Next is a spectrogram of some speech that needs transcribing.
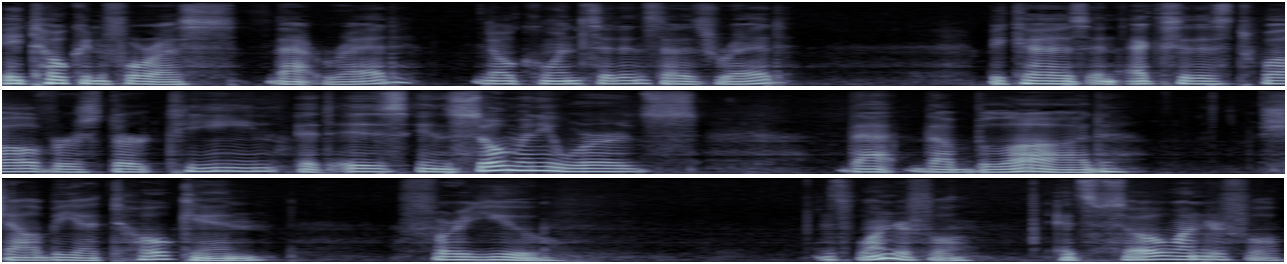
a token for us that red. No coincidence that it's red, because in Exodus 12 verse 13, it is in so many words that the blood shall be a token for you. It's wonderful. It's so wonderful.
